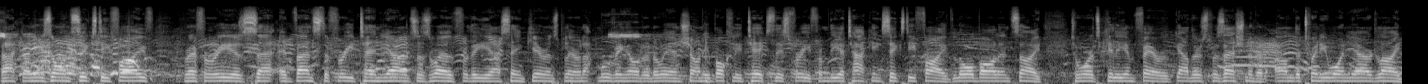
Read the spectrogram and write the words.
back on his own 65. Referee has uh, advanced the free 10 yards as well for the uh, St. Kieran's player, not moving out of the way. And Seanie Buckley takes this free from the attacking 65. Low ball inside towards Killian Fair, who gathers possession of it on the 21 yard line,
